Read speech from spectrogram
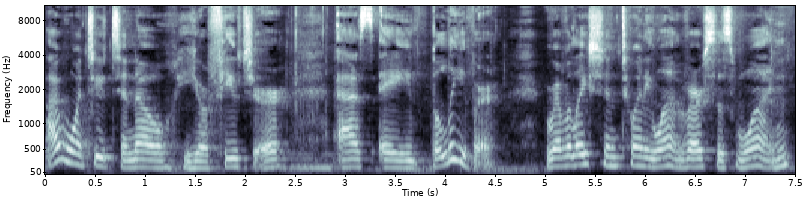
I want you to know your future as a believer. Revelation 21, verses 1,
